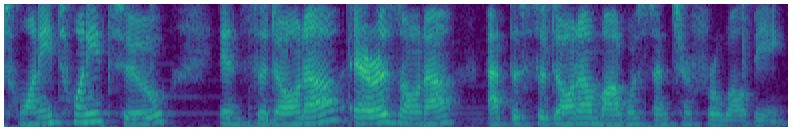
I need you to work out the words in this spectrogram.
2022 in Sedona, Arizona at the Sedona Mago Center for Wellbeing.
